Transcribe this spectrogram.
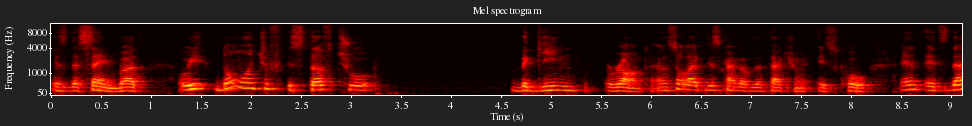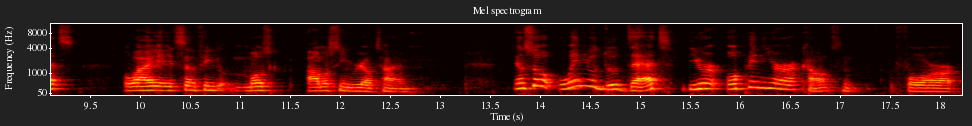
is the same. But we don't want to stuff to begin wrong. And so like this kind of detection is cool. And it's that's why it's something most almost in real time. And so when you do that, you're opening your account for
